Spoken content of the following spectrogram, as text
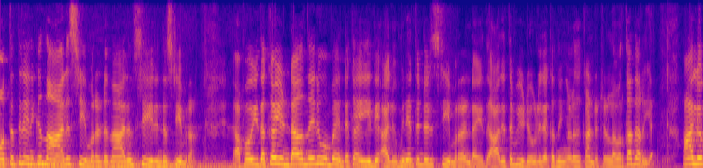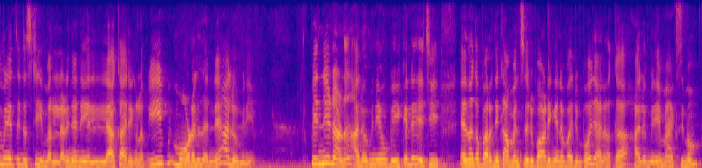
മൊത്തത്തിൽ എനിക്ക് നാല് സ്റ്റീമറുണ്ട് നാലും സ്റ്റീലിന്റെ സ്റ്റീമറാണ് അപ്പോൾ ഇതൊക്കെ ഉണ്ടാകുന്നതിന് മുമ്പ് എന്റെ കയ്യിൽ അലൂമിനിയത്തിന്റെ ഒരു സ്റ്റീമറാണ് ഉണ്ടായത്. ആദ്യത്തെ വീഡിയോകളിലൊക്കെ നിങ്ങൾ കണ്ടിട്ടുള്ളവർക്ക് അതറിയാം. ആ അലൂമിനിയത്തിന്റെ സ്റ്റീമറിലാണ് ഞാൻ എല്ലാ കാര്യങ്ങളും. ഈ മോഡൽ തന്നെ അലൂമിനിയം. പിന്നീടാണ് അലൂമിനിയം ഉപയോഗിക്കല്ലേ ചേച്ചി എന്നൊക്കെ പറഞ്ഞ് കമൻസ് ഒരുപാട് ഇങ്ങനെ വരുമ്പോൾ ഞാനൊക്കെ അലൂമിനിയം മാക്സിമം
